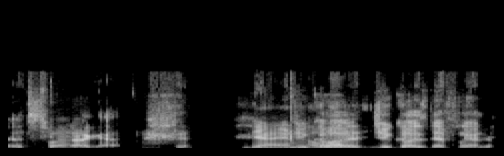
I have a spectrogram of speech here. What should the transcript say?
that's what I got. Yeah, and JUCO, lot, JUCO is definitely under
